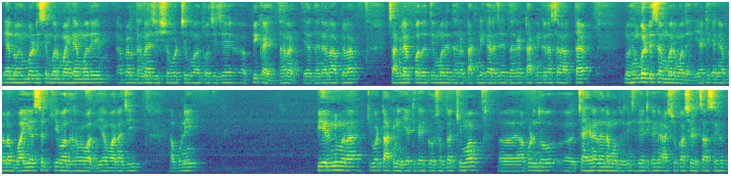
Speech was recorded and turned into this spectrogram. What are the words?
या नोव्हेंबर डिसेंबर महिन्यामध्ये आपल्याला धनाची शेवटचे महत्त्वाचे जे पीक आहे धना त्या धन्याला आपल्याला चांगल्या पद्धतीमध्ये धरण टाकणी करायचे आहे. टाकणी करत असताना आता नोव्हेंबर डिसेंबरमध्ये या ठिकाणी आपल्याला वाई असेल किंवा धर्माबाद या वाराची आपण पेरणी म्हणा किंवा टाकणी या ठिकाणी करू शकता. किंवा आपण जो चायना दाना म्हणतो त्याच्या त्या ठिकाणी अशोका सीडचा असेल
